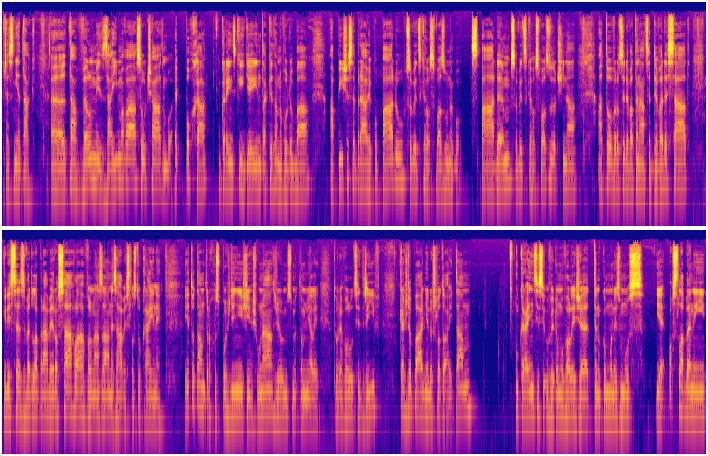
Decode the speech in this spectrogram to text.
Přesně tak. E, ta velmi zajímavá součást nebo epocha ukrajinských dějin, tak je ta novodobá a píše se právě po pádu Sovětského svazu nebo s pádem Sovětského svazu začíná a to v roce 1990, kdy se zvedla právě rozsáhlá vlna za nezávislost Ukrajiny. Je to tam trochu spožděnější než u nás, že my jsme to měli tu revoluci dřív, každopádně došlo to i tam. Ukrajinci si uvědomovali, že ten komunismus je oslabený,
